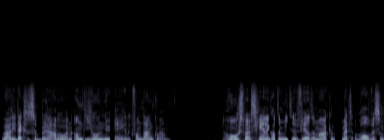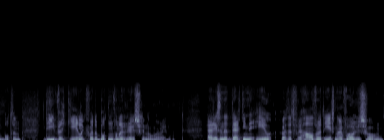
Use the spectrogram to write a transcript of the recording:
waar die Dekselse Brabo en Antigoon nu eigenlijk vandaan kwamen. Hoogstwaarschijnlijk had de mythe veel te maken met walvissenbotten, die verkeerlijk voor de botten van een reus genomen werden. Er is in de 13e eeuw werd het verhaal voor het eerst naar voren geschoven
